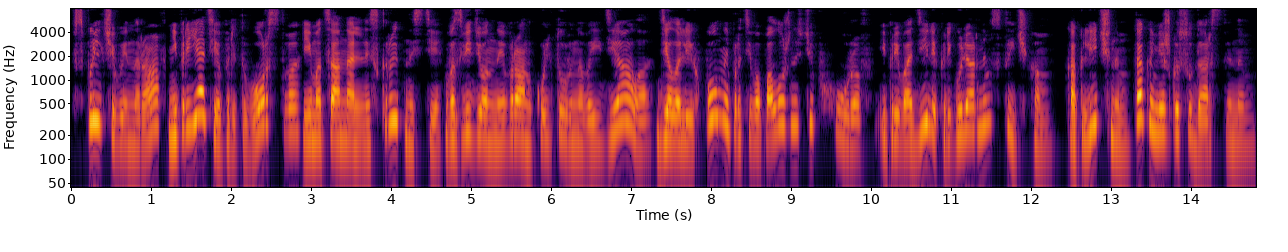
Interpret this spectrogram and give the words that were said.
Вспыльчивый нрав, неприятие притворства и эмоциональной скрытности, возведенные в ранг культурного идеала, делали их полной противоположностью пхуров и приводили к регулярным стычкам, как личным, так и межгосударственным.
